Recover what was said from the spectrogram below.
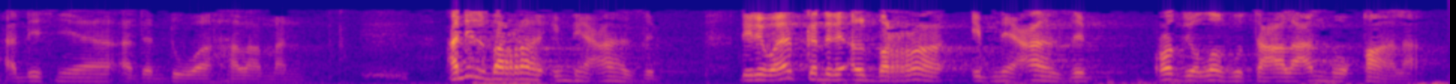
Hadisnya ada dua halaman. Adil Barra ibni Azib. Diriwayatkan dari Al Barra ibni Azib radhiyallahu taala anhu qala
